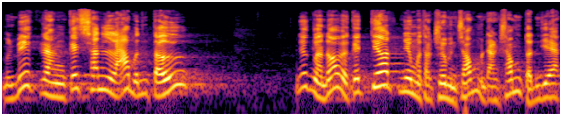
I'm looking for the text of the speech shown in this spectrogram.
Mình biết rằng cái sanh lão bệnh tử, nhất là nói về cái chết, nhưng mà thật sự mình sống, mình đang sống tỉnh giác.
